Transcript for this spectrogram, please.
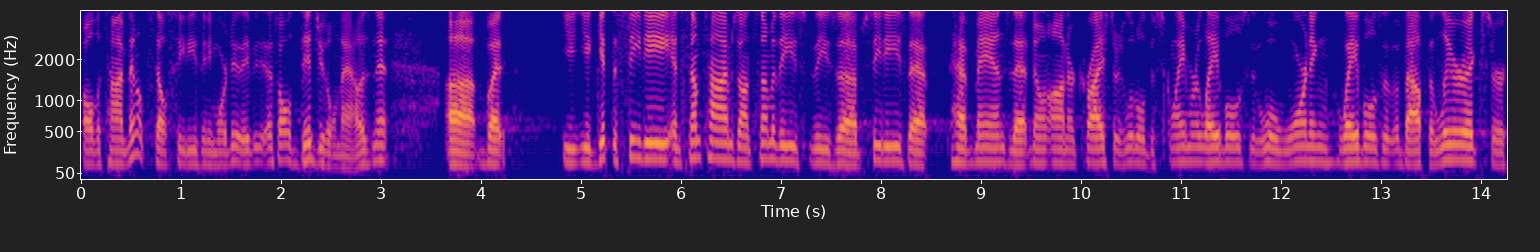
all the time, they don't sell CDs anymore, do they? It's all digital now, isn't it? Uh, but you, you, get the CD, and sometimes on some of these, these uh, CDs that have bands that don't honor Christ, there's little disclaimer labels and little warning labels about the lyrics or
